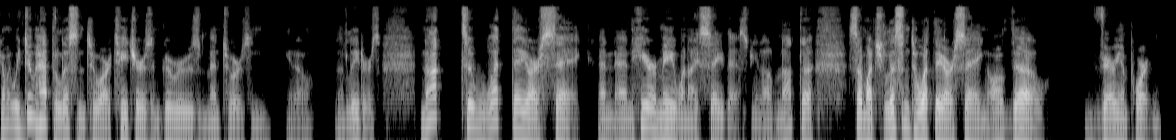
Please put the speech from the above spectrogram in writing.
I mean, we do have to listen to our teachers and gurus and mentors and you know and leaders not to what they are saying and and hear me when I say this, you know, not to so much listen to what they are saying, although very important,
